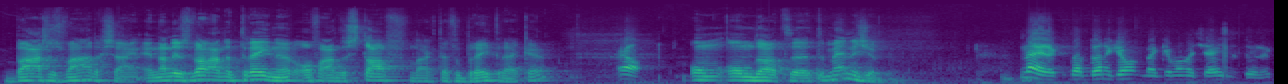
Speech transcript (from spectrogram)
basiswaardig zijn. En dan is het wel aan de trainer of aan de staf, laat ik het even breed trekken, Ja. om, om dat eh, te managen. Nee, dat, dat ben, ik helemaal, ben ik helemaal met je eens natuurlijk.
